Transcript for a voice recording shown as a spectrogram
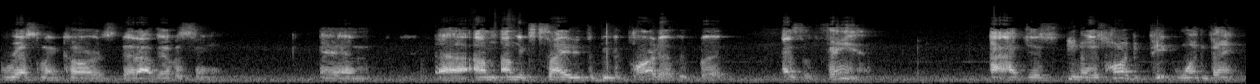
wrestling cards that I've ever seen, and uh, I'm I'm excited to be a part of it. But as a fan, I just you know it's hard to pick one thing.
